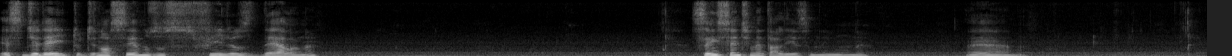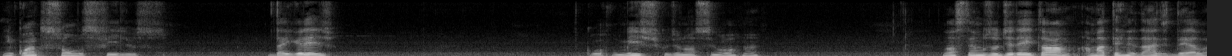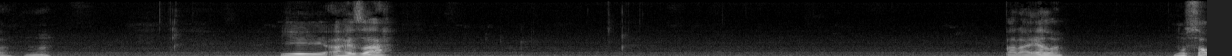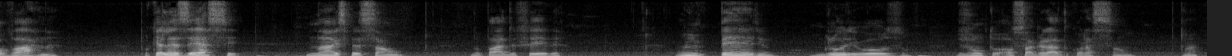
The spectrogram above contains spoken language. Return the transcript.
esse direito de nós sermos os filhos dela, né? Sem sentimentalismo nenhum, né? É, enquanto somos filhos da igreja, corpo místico de Nosso Senhor, né? nós temos o direito à, à maternidade dela. Não é? E a rezar para ela nos salvar, né? Porque ela exerce, na expressão do padre Faber, um império glorioso junto ao Sagrado Coração. Né?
